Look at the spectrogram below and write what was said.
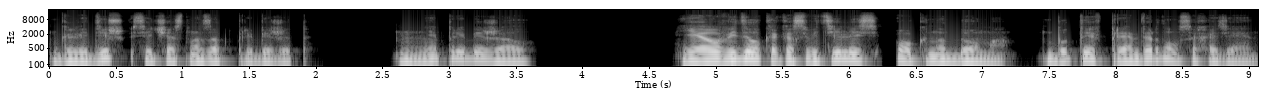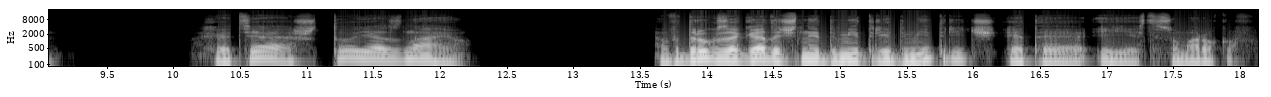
Глядишь, сейчас назад прибежит. Не прибежал. Я увидел, как осветились окна дома, будто и впрямь вернулся хозяин. Хотя, что я знаю? Вдруг загадочный Дмитрий Дмитриевич — это и есть Сумароков.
